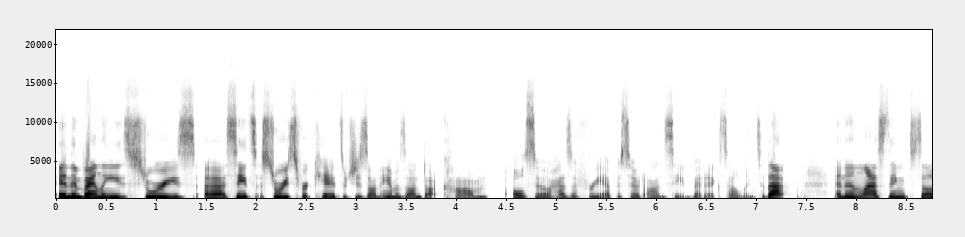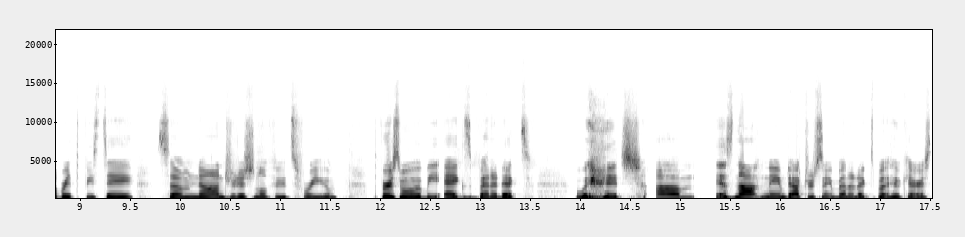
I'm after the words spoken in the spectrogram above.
And then finally, stories, uh, Saints Stories for Kids, which is on Amazon.com, also has a free episode on St. Benedict. So I'll link to that. And then last thing to celebrate the feast day, some non-traditional foods for you. The first one would be Eggs Benedict, which um, is not named after St. Benedict, but who cares?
